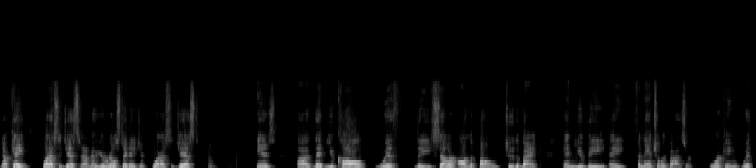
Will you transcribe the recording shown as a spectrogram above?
Now, Kay, what I suggest, and I know you're a real estate agent, what I suggest is uh, that you call with the seller on the phone to the bank and you be a financial advisor working with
